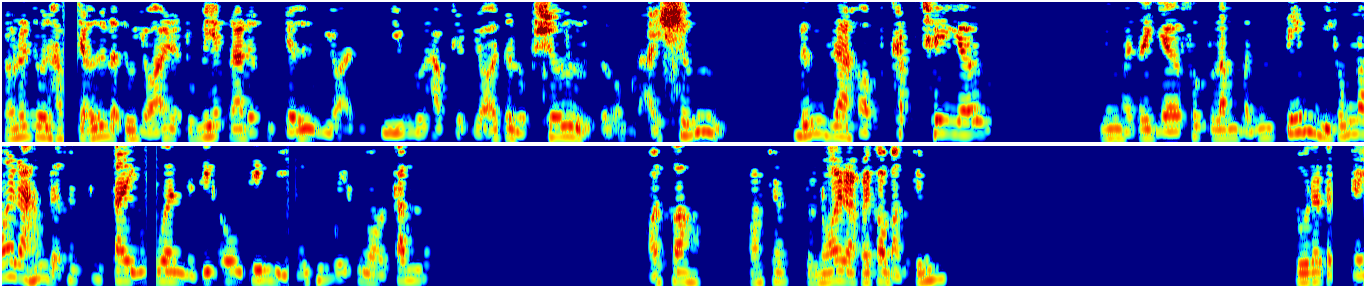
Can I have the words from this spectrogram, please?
Rồi nói tôi học chữ là tôi giỏi rồi, tôi viết ra được chữ giỏi. Nhiều người học thiệt giỏi tới luật sư tới ông đại sứ. Đứng ra họp khắp thế giới nhưng mà tới giờ phút lâm bệnh tiếng gì cũng nói ra không được tay cũng quên mà tiếng ô tiếng gì cũng không biết ngồi câm. Đó. hỏi con con chứ. Tôi nói ra phải có bằng chứng. Tôi đã từng trị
